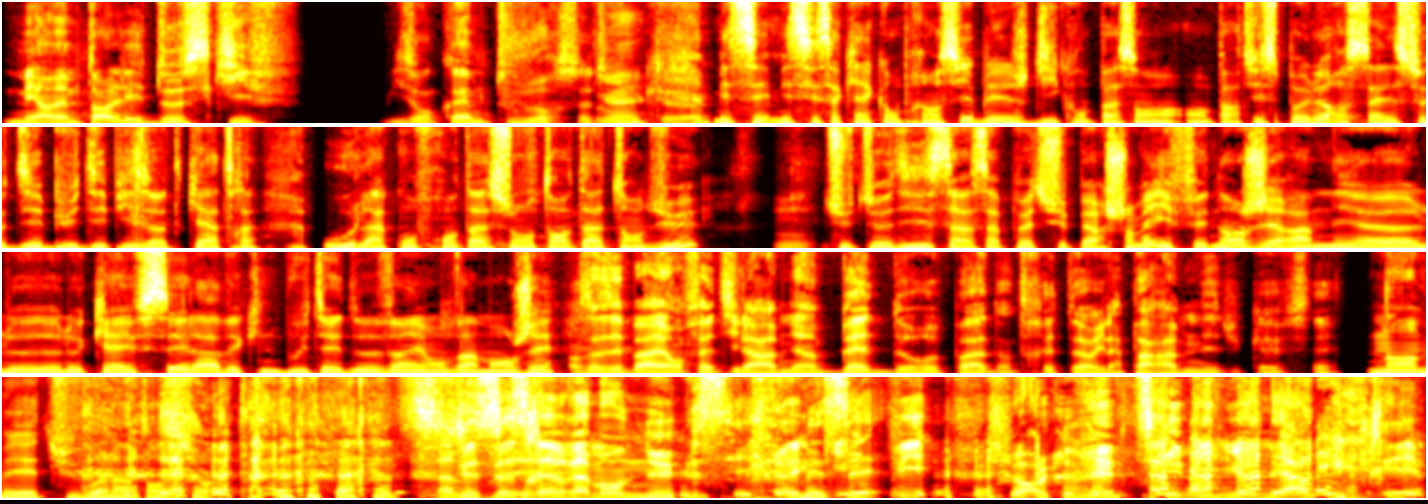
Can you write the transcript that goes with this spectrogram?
Mais en même temps, les deux se kiffent. Ils ont quand même toujours ce truc. Euh, mais c'est mais c'est ça qui est incompréhensible et je dis qu'on passe en, en partie spoiler. C'est ce début d'épisode 4 où la confrontation tant attendue Mm. Tu te dis ça, ça peut être super chambé. Il fait non, j'ai ramené euh, le, le, KFC là avec une bouteille de vin et on va manger. Alors ça c'est pareil. En fait, il a ramené un bête de repas d'un traiteur. Il a pas ramené du KFC. Non, mais tu vois l'intention. Parce que ce serait vraiment nul si. Mais c'est genre le multimillionnaire du crime.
